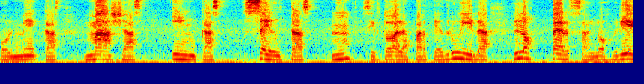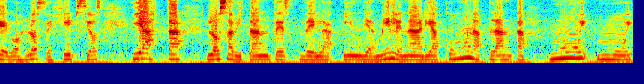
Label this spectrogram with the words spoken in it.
olmecas, mayas, incas, celtas, es decir, toda la parte druida, los persas, los griegos, los egipcios y hasta los habitantes de la India milenaria como una planta muy muy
